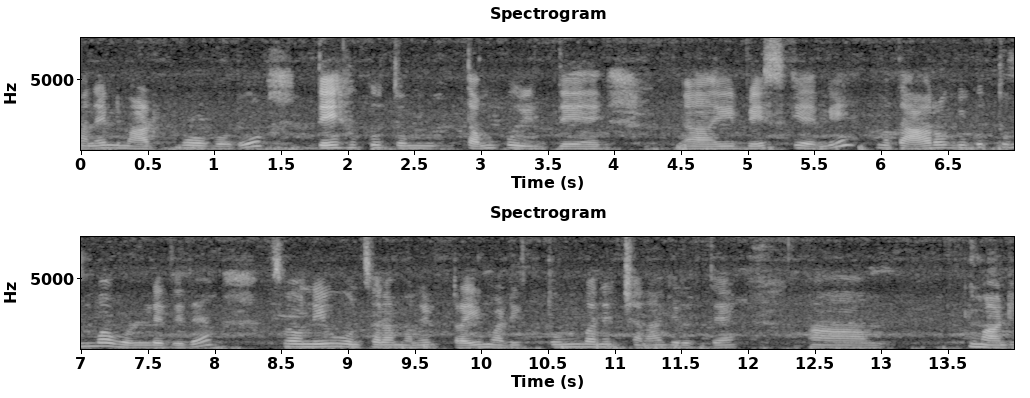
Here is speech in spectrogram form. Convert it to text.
ಮನೇಲಿ ಮಾಡ್ಕೋಬೋದು. ದೇಹಕ್ಕೂ ತುಂಬ ತಂಪು ಇದೆ ಈ ಬೇಸಿಗೆಯಲ್ಲಿ. ಮತ್ತು ಆರೋಗ್ಯಕ್ಕೂ ತುಂಬ ಒಳ್ಳೆಯದಿದೆ ಸೊ, ನೀವು ಒಂದು ಸಲ ಮನೇಲಿ ಟ್ರೈ ಮಾಡಿ ತುಂಬಾ ಚೆನ್ನಾಗಿರುತ್ತೆ. ಮಾಡಿ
